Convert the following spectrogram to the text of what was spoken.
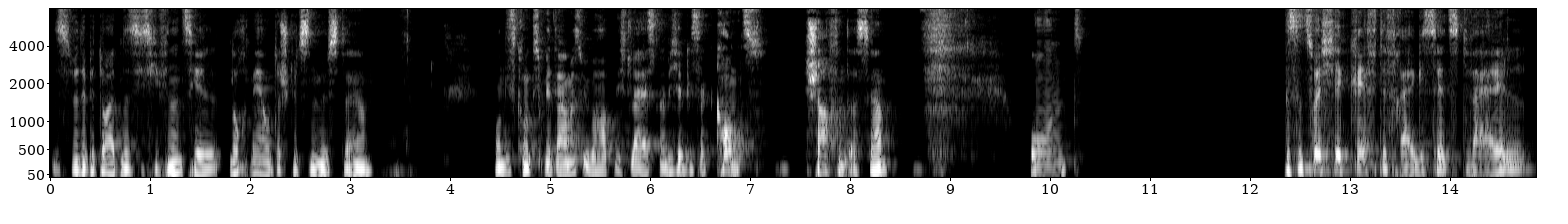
das würde bedeuten, dass ich sie finanziell noch mehr unterstützen müsste. Ja. Und das konnte ich mir damals überhaupt nicht leisten. Aber ich habe gesagt, kommt, wir schaffen das, ja. Und das hat solche Kräfte freigesetzt, weil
